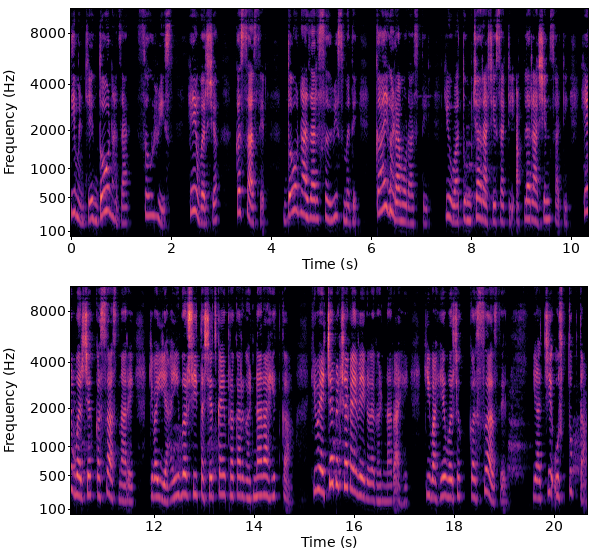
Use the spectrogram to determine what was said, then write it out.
ती म्हणजे दोन हजार सव्वीस. हे वर्ष कसं असेल? दोन हजार सव्वीसमध्ये काय घडामोड असतील? किंवा तुमच्या राशीसाठी आपल्या राशींसाठी हे वर्ष कसं असणार आहे? किंवा याही वर्षी तसेच काही प्रकार घडणार आहेत का? किंवा याच्यापेक्षा काही वेगळं घडणार आहे? किंवा हे वर्ष कसं असेल? याची उत्सुकता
